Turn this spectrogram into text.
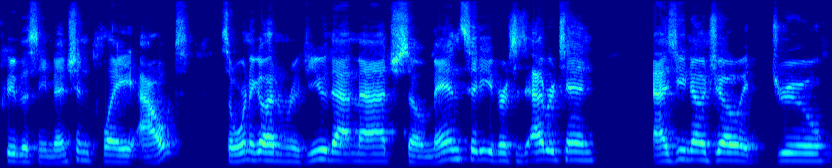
previously mentioned play out. So we're going to go ahead and review that match. So Man City versus Everton. As you know, Joe, it drew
